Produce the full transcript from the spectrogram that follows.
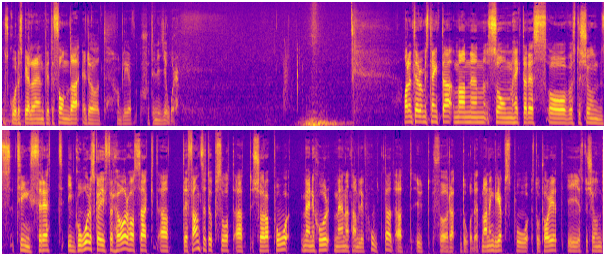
Och skådespelaren Peter Fonda är död. Han blev 79 år. Ja, den terrormisstänkta mannen som häktades av Östersunds tingsrätt igår ska i förhör ha sagt att det fanns ett uppsåt att köra på människor men att han blev hotad att utföra dådet. Mannen greps på Stortorget i Östersund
